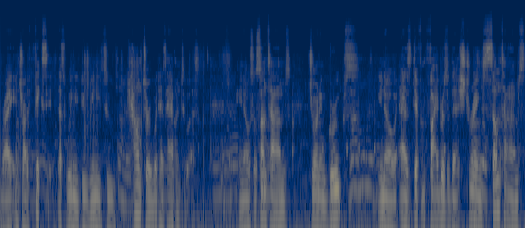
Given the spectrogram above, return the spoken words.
right? And try to fix it. That's what we need to do. We need to counter what has happened to us. You know, so sometimes joining groups, you know, as different fibers of that string, sometimes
